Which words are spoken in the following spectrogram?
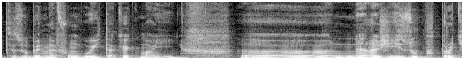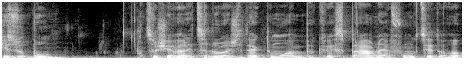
ty zuby nefungují tak, jak mají, e, neleží zub proti zubu, což je velice důležité k tomu, aby k správné funkci toho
